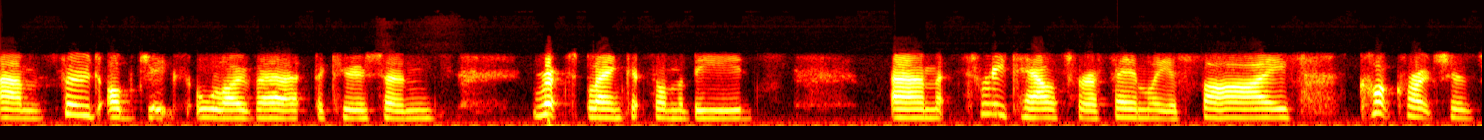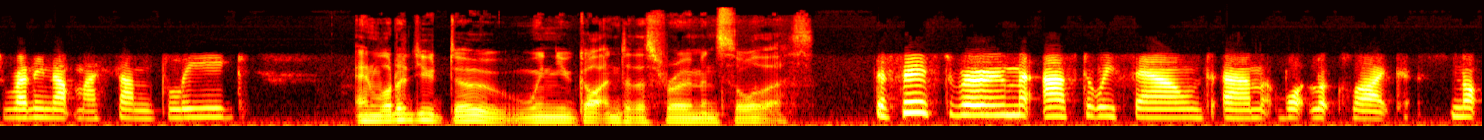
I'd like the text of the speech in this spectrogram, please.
um, food objects all over the curtains, ripped blankets on the beds um, three towels for a family of five, cockroaches running up my son's leg. And what did you do when you got into this room and saw this? The first room, after we found um, what looked like snot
